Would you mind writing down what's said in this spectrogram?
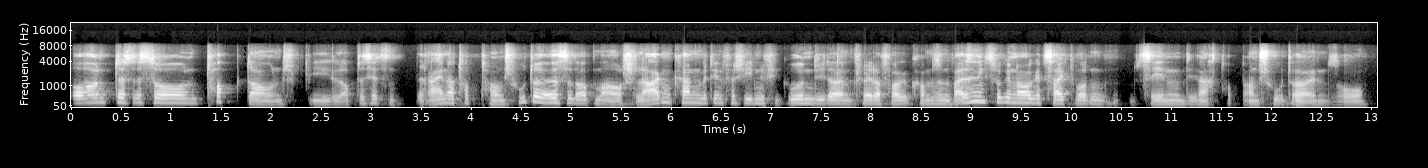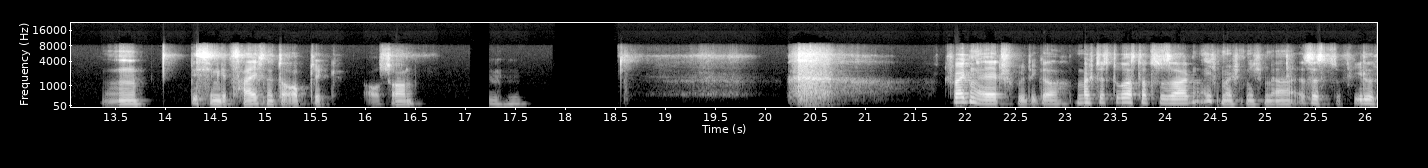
Und das ist so ein Top-Down-Spiel. Ob das jetzt ein reiner Top-Down-Shooter ist oder ob man auch schlagen kann mit den verschiedenen Figuren, die da im Trailer vorgekommen sind, weiß ich nicht so genau. Gezeigt wurden Szenen, die nach Top-Down-Shooter in so ein hm, bisschen gezeichneter Optik ausschauen. Mhm. Dragon Age, Rüdiger. Möchtest du was dazu sagen? Ich möchte nicht mehr. Es ist zu viel.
